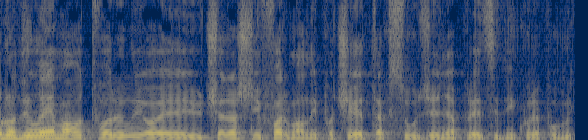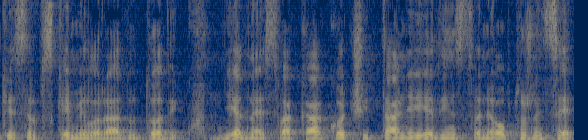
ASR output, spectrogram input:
Puno dilema otvorili je jučerašnji formalni početak suđenja predsjedniku Republike Srpske Miloradu Dodiku. Jedna je svakako čitanje jedinstvene optužnice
